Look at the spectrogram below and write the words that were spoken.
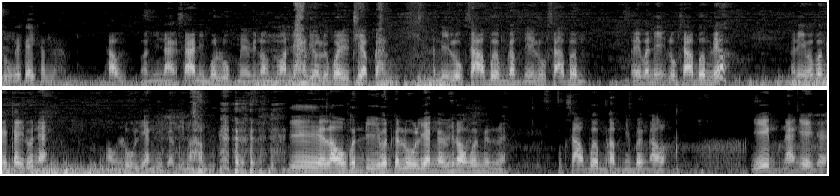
สูงใกล้ๆกันนะครับ เท่าอันนี้นางซานี่บ่ลูกแหม่พี่น้องนอนอย่างเดียวหรือบ่ได้เทียบกัน อันนี้ลูกสาวเบิ่มครับนี่ลูกสาวเบิ่มเฮ้ยวันนี้ลูกสาวเบิ่มเร็วอันนี้มาเบิ่งใกล้ๆดูเนี่ยเอาลูกเลี้ยงอีกกับพี่น้องเอ้เราเพิ่นดีเพิ่นก็ลูกเลี้ยงกับพี่น้องเบิ่งกันเลยลูกสาวเบิ่มครับนี่เบิ่งเอา ยิ้มนางเอกอะ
